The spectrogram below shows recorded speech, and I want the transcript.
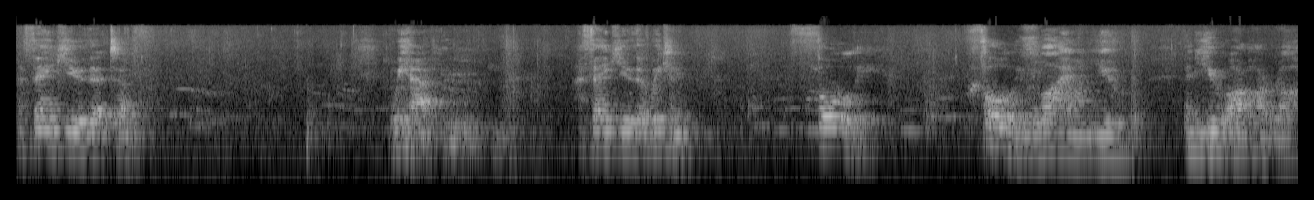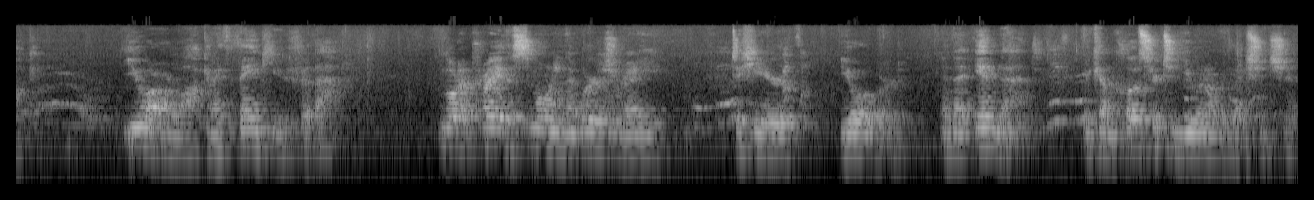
I thank you that um, we have. I thank you that we can fully, fully rely on you. And you are our rock. You are our rock, and I thank you for that. Lord, I pray this morning that we're just ready to hear your word, and that in that we come closer to you in our relationship.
